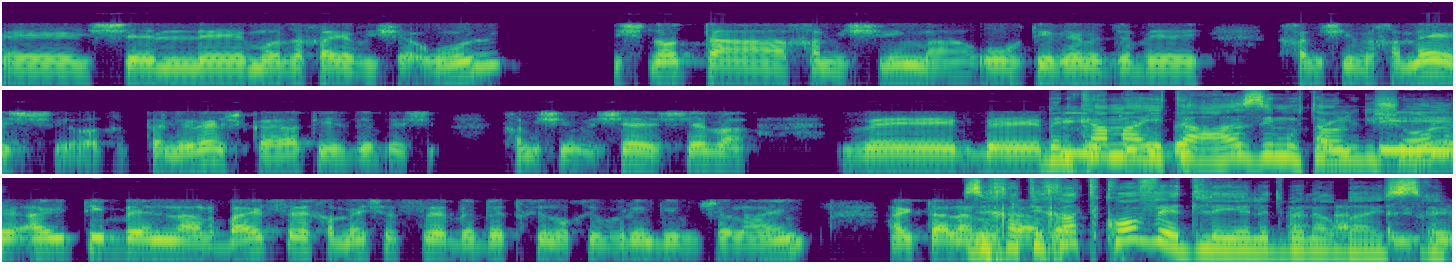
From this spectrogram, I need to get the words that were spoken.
אה, של אה, מרדכי אבישאול. בשנות ה-50, הוא תרגם את זה ב-55, כנראה שקראתי את זה ב-56, 7. בן כמה היית אז, אם מותר לי לשאול? הייתי בן 14-15 בבית חינוך עיוורים בירושלים. הייתה לנו... זה חתיכת כובד לילד בן 14. אה,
